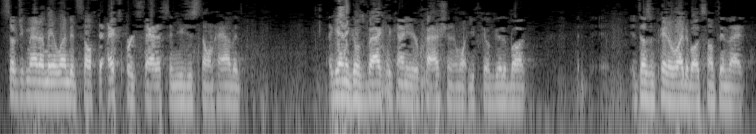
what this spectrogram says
subject matter may lend itself to expert status and you just don't have it. Again, it goes back to kind of your passion and what you feel good about. It, doesn't pay to write about something that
